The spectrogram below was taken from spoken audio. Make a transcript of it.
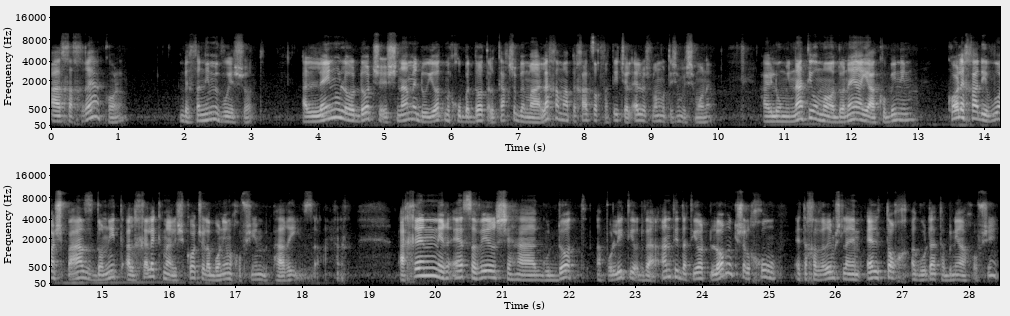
אך אחרי הכל, בפנים מבוישות, עלינו להודות שישנם עדויות מכובדות על כך שבמהלך המהפכה הצרפתית של 1798, האילומינטי ומועדוני היעקובינים, כל אחד היוו השפעה זדונית על חלק מהלשכות של הבונים החופשיים בפריז. אכן נראה סביר שהאגודות הפוליטיות והאנטי דתיות לא רק שלחו את החברים שלהם אל תוך אגודת הבנייה החופשית,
